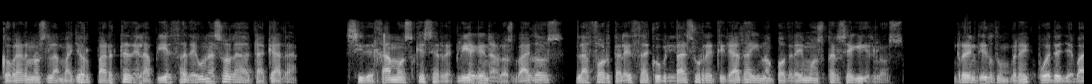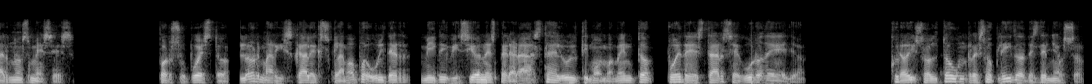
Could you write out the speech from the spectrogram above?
cobrarnos la mayor parte de la pieza de una sola atacada. Si dejamos que se replieguen a los vados, la fortaleza cubrirá su retirada y no podremos perseguirlos. Rendir Dumbrek puede llevarnos meses. Por supuesto, Lord Mariscal exclamó Poulter, mi división esperará hasta el último momento, puede estar seguro de ello. Croy soltó un resoplido desdeñoso.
